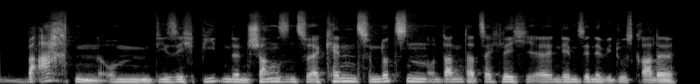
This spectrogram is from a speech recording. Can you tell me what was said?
beachten, um die sich bietenden Chancen zu erkennen, zu nutzen und dann tatsächlich äh, in dem Sinne, wie du es gerade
